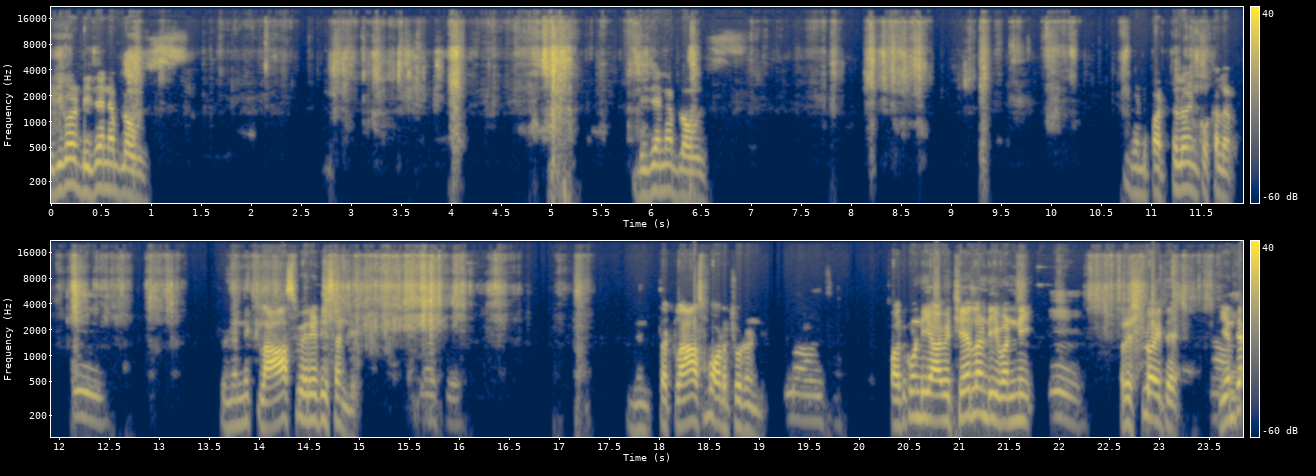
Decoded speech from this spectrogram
ఇది కూడా డిజైనర్ బ్లౌజ్. డిజైనర్ బ్లౌజ్. ఇవ్వండి పట్టులో ఇంకో కలర్. చూడండి క్లాస్ వెరైటీస్ అండి. ఇంత క్లాస్ బార్డర్ చూడండి. పదకొండు యాభై చీరలు అండి ఇవన్నీ. ఫ్రెష్లో అయితే. అంటే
